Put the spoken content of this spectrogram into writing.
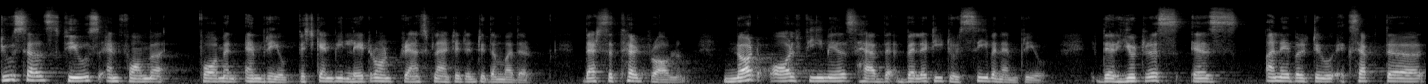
two cells fuse and form, a, form an embryo, which can be later on transplanted into the mother. That's the third problem. Not all females have the ability to receive an embryo. Their uterus is unable to accept the,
